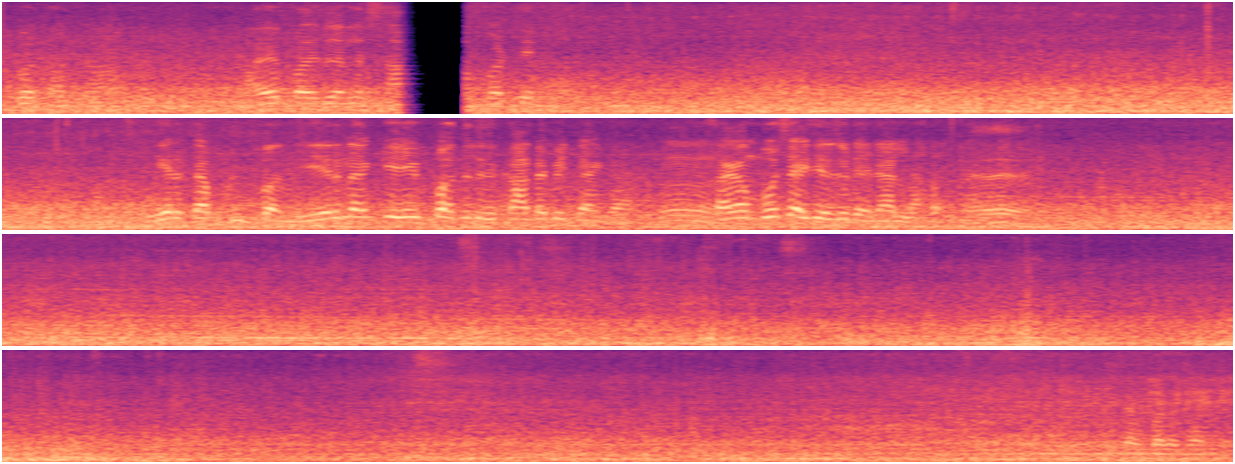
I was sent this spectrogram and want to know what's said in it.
ఇబ్బంది అన్న. అదే పది గంటల సాపట్టే ఏరేటప్పుడు ఇబ్బంది. ఏరినాక ఏ ఇబ్బంది లేదు కాంట పెట్టాక. సగం పోసి అయితే చూడే నెల కనబడదండి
